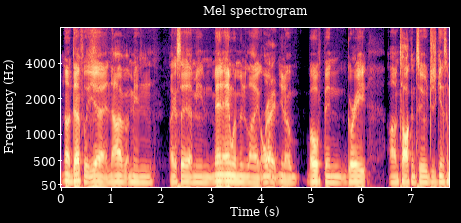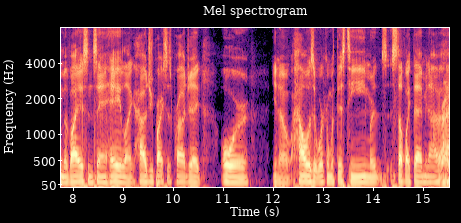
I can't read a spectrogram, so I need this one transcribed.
No, definitely, yeah. And I've, I mean, like I said, I mean, men and women, like, on, Right. you know, both been great. Um, talking to, just getting some advice and saying, hey, like, how'd you price this project, or, you know, how is it working with this team, or s- stuff like that. I mean, I, I Right.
